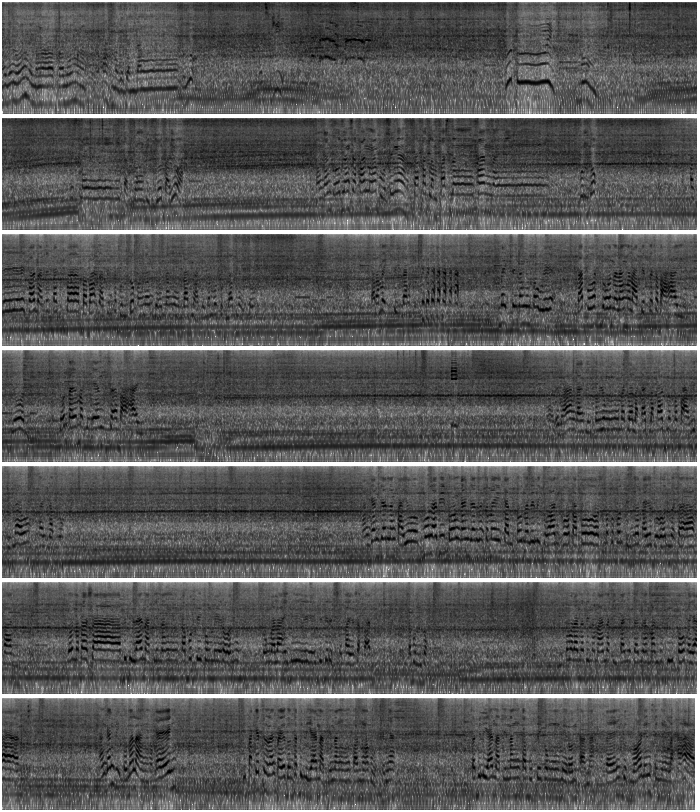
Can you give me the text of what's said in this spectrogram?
ayun o, may mga ano, mga, ah, magagandang tuyo. Let's G. Tutoy! Boom! Tapos may tatlong video tayo ah. Hanggang doon lang sa kan mga busing ah, sa paglampas ng kan ng bundok. Pag eh, kan natin, pagbaba natin sa bundok hanggang doon lang yung vlog natin na motovlog na ito. Para maiksi lang. maiksi lang yung pauwi. Tapos doon na lang malapit na sa bahay. Yun. Doon tayo mag-end sa bahay. Oh, Hanggang dito yung naglalakad-lakad ng papawis nila oh. Ay nako. Hanggang dyan lang tayo. Mula dito hanggang dyan lang sa may kanto na lilikuan ko. Tapos magkukontinue tayo doon sa kan. Doon na ba sa bibilan natin ng kabuti kung meron. Kung wala, hindi didiretso tayo sa kan. Sa bundok wala na din naman. Nakita nyo na naman dito kaya hanggang dito na lang okay? Itakits na lang tayo doon sa bilihan natin ng pan mga buti nga sa bilihan natin ng kabuti kung meron sana okay? Good morning sa inyong lahat.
